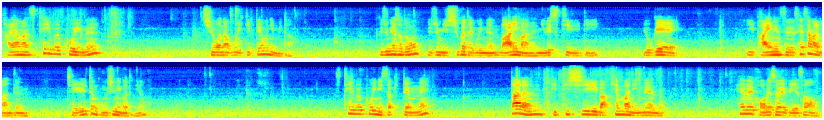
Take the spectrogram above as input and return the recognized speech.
다양한 stable coin을 지원하고 있기 때문입니다. 그 중에서도 요즘 이슈가 되고 있는 말이 많은 USDT 요게 이 바이낸스 세상을 만든 제 1등 공신이거든요. stable coin이 있었기 때문에 다른 BTC 마켓만 있는 해외 거래소에 비해서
